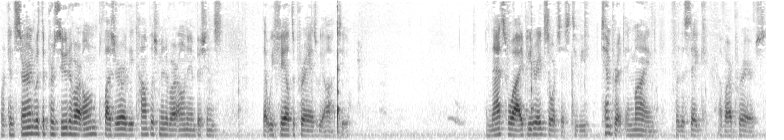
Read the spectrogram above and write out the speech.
We're concerned with the pursuit of our own pleasure or the accomplishment of our own ambitions that we fail to pray as we ought to. And that's why Peter exhorts us to be temperate in mind for the sake of our prayers.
